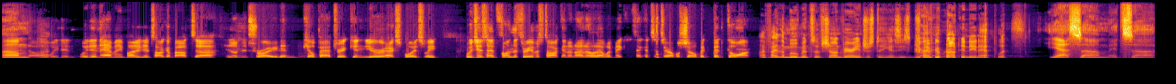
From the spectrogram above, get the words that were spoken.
Um, No, we didn't. We didn't have anybody to talk about, uh, you know, Detroit and Kilpatrick and your exploits. We we just had fun, the three of us talking, and I know that would make you think it's a terrible show. But but go on. I find the movements of Sean very interesting as he's driving around Indianapolis. Yes, um, it's uh,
